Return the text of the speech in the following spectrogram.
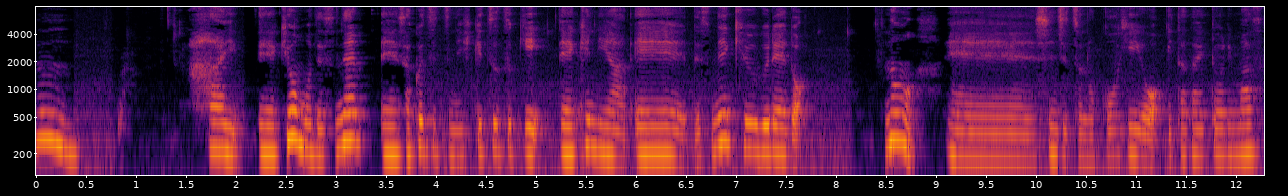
うん。はい、えー、今日もですね、えー、昨日に引き続き、えー、ケニア AA ですね9グレードの、え真実のコーヒーをいただいております。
